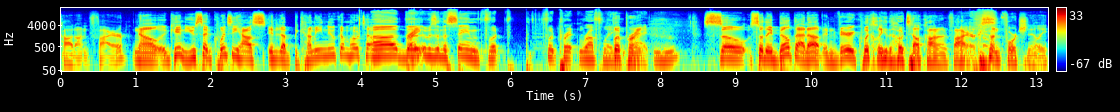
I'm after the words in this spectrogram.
caught on fire. Now, again, you said Quincy House ended up becoming Newcomb Hotel. Uh, the, right? it was in the same foot footprint roughly. Footprint. Right. mhm. So so they built that up, and very quickly the hotel caught on fire. Unfortunately,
